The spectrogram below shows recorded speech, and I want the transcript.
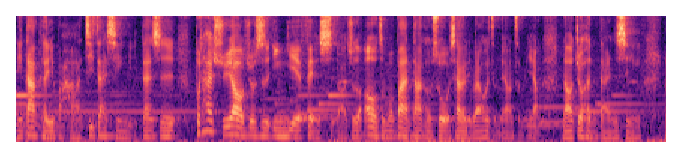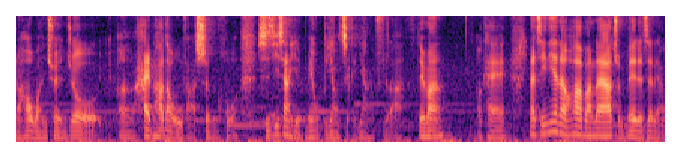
你大可以把它记在心里，但是不太需要就是因噎废食啦，就是哦怎么办？大可说我下个礼拜会怎么样怎么样，然后就很担心，然后完全就呃害怕到无法生活，实际上也没有必要这个样子啦，对吗？？OK，那今天的话，帮大家准备的这两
